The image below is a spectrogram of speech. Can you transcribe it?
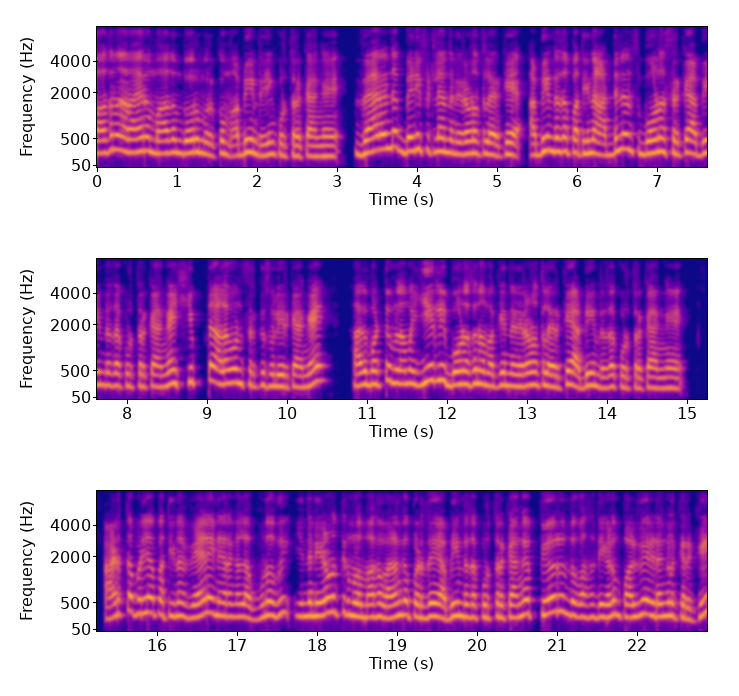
பதினாறாயிரம் மாதம் தோறும் இருக்கும் அப்படின்றதையும் கொடுத்துருக்காங்க. வேற என்ன பெனிஃபிட்ல அந்த நிறுவனத்தில் இருக்கு? அப்படின்றத பார்த்தீங்கன்னா அட்டண்டன்ஸ் போனஸ் இருக்கு அப்படின்றத கொடுத்துருக்காங்க. ஹிப்ட் அலவன்ஸ் இருக்கு சொல்லியிருக்காங்க. அது மட்டும் இல்லாமல் இயர்லி போனஸும் நமக்கு இந்த நிறுவனத்தில் இருக்கு அப்படின்றத கொடுத்துருக்காங்க. அடுத்தபடியாக பார்த்தீங்கன்னா வேலை நேரங்களில் உணவு இந்த நிறுவனத்தின் மூலமாக வழங்கப்படுது அப்படின்றத கொடுத்துருக்காங்க. பேருந்து வசதிகளும் பல்வேறு இடங்களுக்கு இருக்குது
